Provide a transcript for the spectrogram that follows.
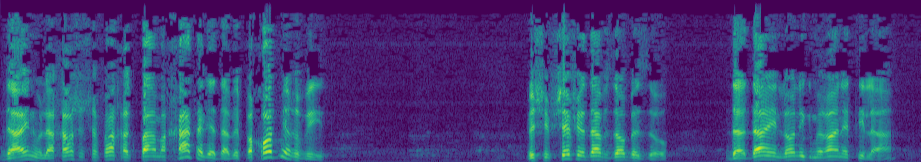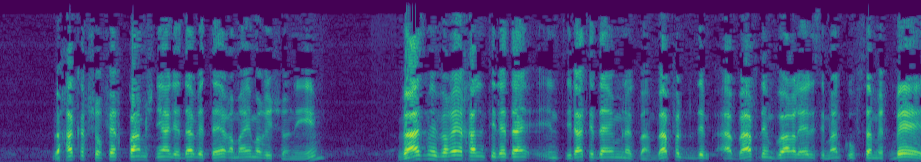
דהיינו, לאחר ששפך רק פעם אחת על ידיו, ופחות מרביעית, ושפשף ידיו זו בזו, ועדיין לא נגמרה הנטילה, ואחר כך שופך פעם שנייה על ידיו את המים הראשונים, ואז מברך על נטילת, נטילת ידיים מנגבם. ואף דמבואר לאלה סימן קס"ב,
